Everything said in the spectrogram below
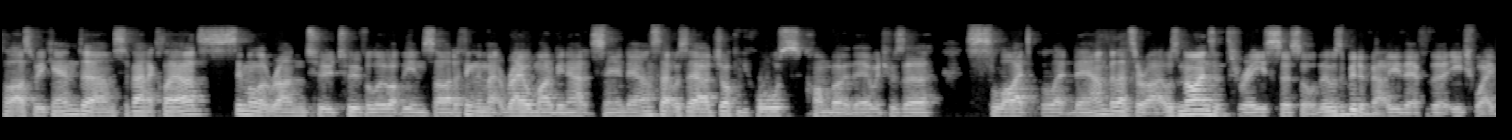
last weekend. Um, Savannah Clouds, similar run to Tuvalu up the inside. I think the rail might have been out at Sandown. So that was our jockey horse combo there, which was a slight letdown, but that's all right. It was nines and threes, so, there was a bit of value there for the each way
